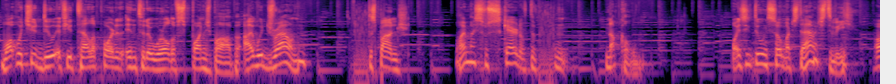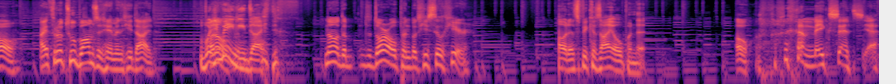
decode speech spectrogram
What would you do if you teleported into the world of SpongeBob? I would drown. the sponge Why am I so scared of the knuckle? Why is he doing so much damage to me? oh i threw two bombs at him and he died What oh, do Oh, you no. mean he died? no the the door opened but he's still here Oh, that's because I opened it. oh makes sense yeah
